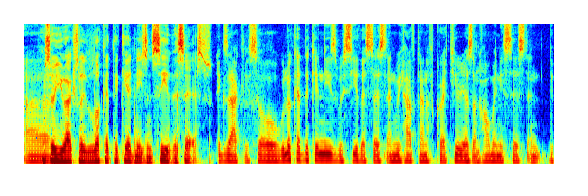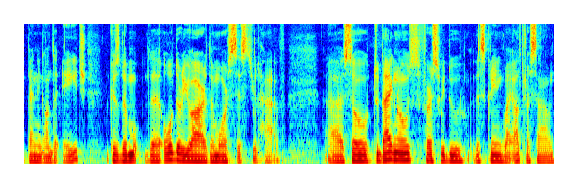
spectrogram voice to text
Uh, so, you actually look at the kidneys and see the cysts. Exactly. So we look at the kidneys, we see the cyst, and we have kind of criterias on how many cysts, and depending on the age, because the mo- the older you are, the more cysts you'll have. Uh, so to diagnose, first we do the screening by ultrasound,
